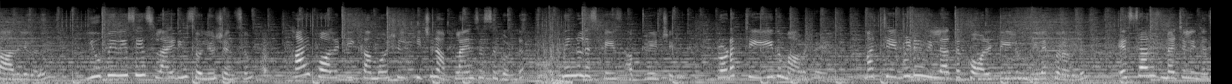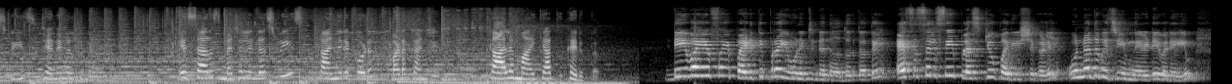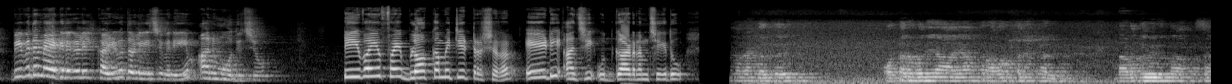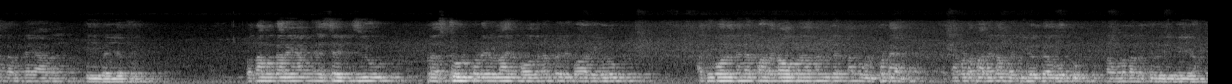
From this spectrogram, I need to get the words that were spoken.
വാതിലുകളും U P V C sliding സൊല്യൂഷൻസും high quality commercial kitchen അപ്ലയൻസസും കൊണ്ട് നിങ്ങളുടെ സ്പേസ് അപ്ഗ്രേഡ് ചെയ്യും പ്രൊഡക്റ്റ് ഏതുമാവട്ടെ മറ്റെവിടെയും ഇല്ലാത്ത ക്വാളിറ്റിയിലും വിലക്കുറവിലും S R S metal industries ജനങ്ങൾക്ക് നൽകും. S R S metal industries Kanjirakode Vadakkanchery. കാലം മായ്ക്കാത്ത കരുത്ത്. ഡിവൈഎഫ്ഐ പരുത്തിപ്ര യൂണിറ്റിന്റെ നേതൃത്വത്തിൽ S S L C plus two പരീക്ഷകളിൽ ഉന്നത വിജയം നേടിയവരെയും വിവിധ മേഖലകളിൽ കഴിവ് തെളിയിച്ചവരെയും അനുമോദിച്ചു. DYFI block committee treasurer A D Aji ഉദ്ഘാടനം ചെയ്തു. ഒട്ടനവധിയായ പ്രവർത്തനങ്ങൾ നടന്നു വരുന്ന സംഘടനയാണ് ഡിവൈഎഫ്ഐ ഇപ്പം നമുക്കറിയാം എസ് എൽ സി യു പ്ലസ് ടു ഉൾപ്പെടെയുള്ള അനുമോദന പരിപാടികളും അതുപോലെ തന്നെ പഠനോപകരണ വിതരണം ഉൾപ്പെടെ നമ്മുടെ പല കമ്മിറ്റികളുടെ അകത്തും നമ്മൾ നടത്തി വരികയാണ്.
